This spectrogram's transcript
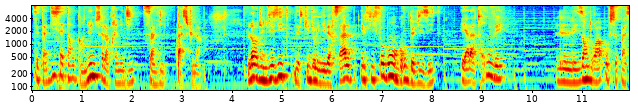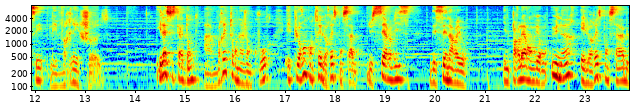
c'est à 17 ans qu'en une seule après-midi, sa vie bascula. Lors d'une visite des studios Universal, il fit faux bond au groupe de visite et alla trouver les endroits où se passaient les vraies choses. Il assista donc à un vrai tournage en cours et put rencontrer le responsable du service des scénarios. Ils parlèrent environ une heure et le responsable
